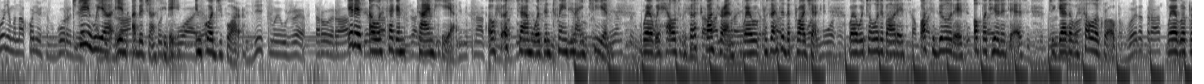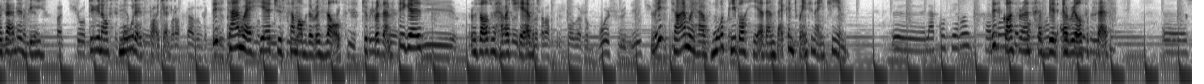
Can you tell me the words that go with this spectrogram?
Today we are in Abidjan city, in Cote d'Ivoire. It is our second time here. Our first time was in 2019, where we held the first conference, where we presented the project, where we told about its possibilities, opportunities, together with Solar Group, where we presented the Duyunov's Motors project. This time we're here to sum up the results, to present figures, results we have achieved. This time we have more people here than back in 2019. This conference has been a real success.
